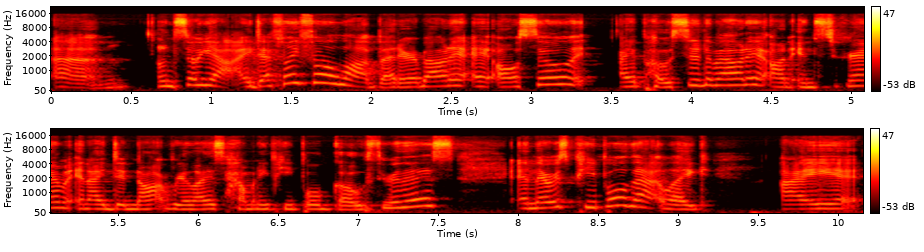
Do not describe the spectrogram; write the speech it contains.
Um, and so yeah, I definitely feel a lot better about it. I also I posted about it on Instagram and I did not realize how many people go through this. And there was people that like I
